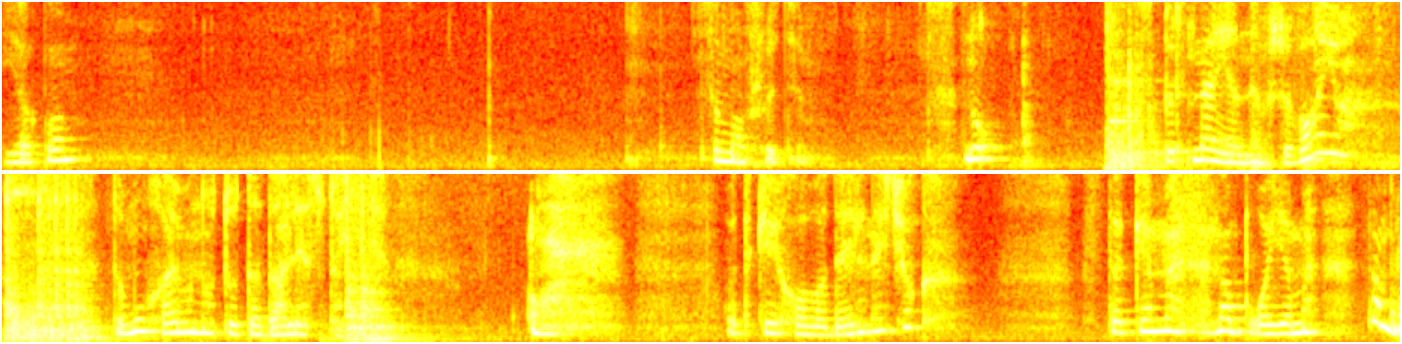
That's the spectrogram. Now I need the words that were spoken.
Як вам? Сама в шоці. Ну, спиртне я не вживаю, тому хай воно тут далі стоїть. Отакий холодильничок з такими напоями. Там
